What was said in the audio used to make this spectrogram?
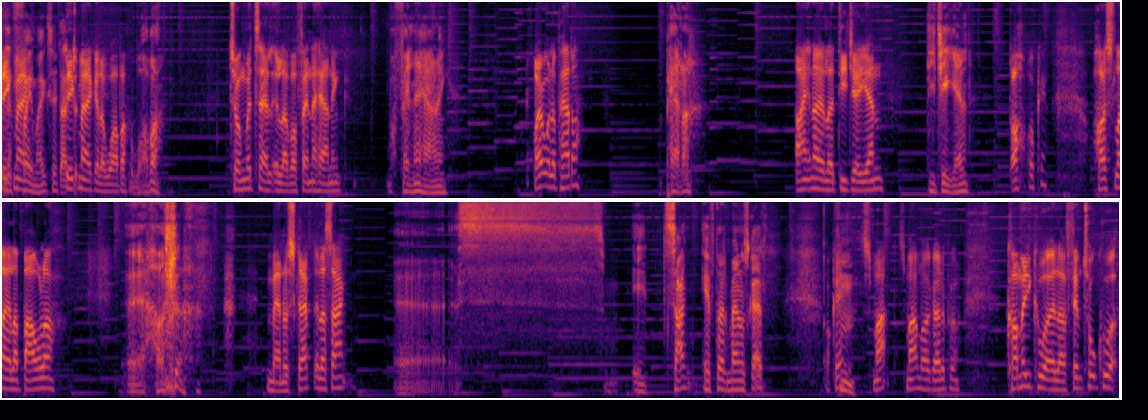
Big jeg Mac. framer ikke til. Big Mac eller Whopper? Whopper. Tungmetal eller hvor fanden er Herning? Hvor fanden er Herning? Røv eller patter? Patter. Ejner eller DJ Jan? DJ Jan. Åh, oh, okay. Hostler eller bagler? Uh, Hostler. Manuskript eller sang? Uh, s- et sang efter et manuskript. Okay, Hmm. smart. Smart måde at gøre det på. Comedy-kur eller 5-2-kur?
